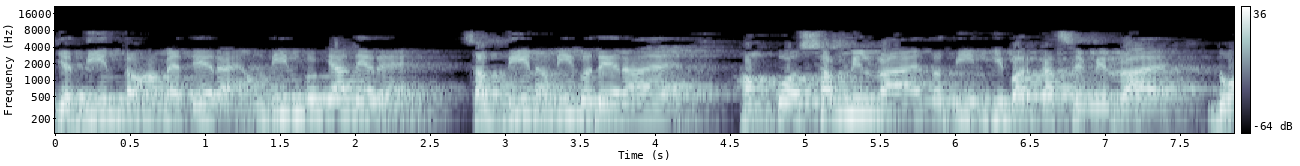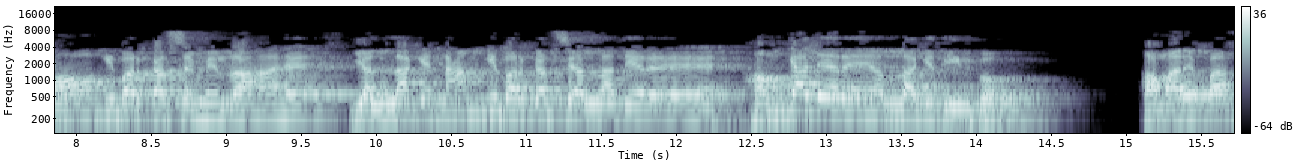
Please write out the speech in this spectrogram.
یہ دین تو ہمیں دے رہا ہے، ہم دین کو کیا دے رہے ہیں؟ سب دین ہم ہی کو دے رہا ہے۔ ہم کو سب مل رہا ہے تو دین کی برکت سے مل رہا ہے۔ دعاؤں کی برکت سے مل رہا ہے۔ یہ اللہ کے نام کی برکت سے اللہ دے رہے ہیں۔ ہم کیا دے رہے ہیں اللہ کے دین کو؟ ہمارے پاس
